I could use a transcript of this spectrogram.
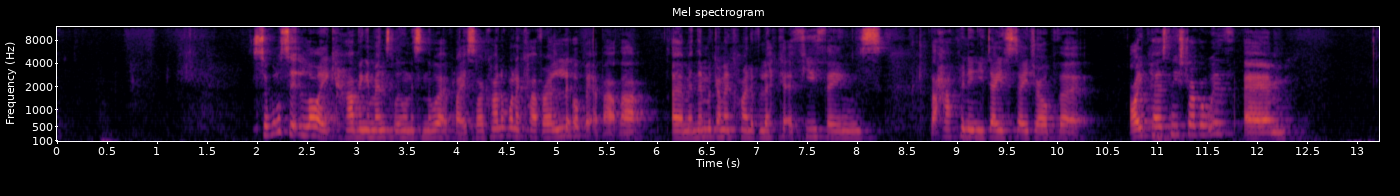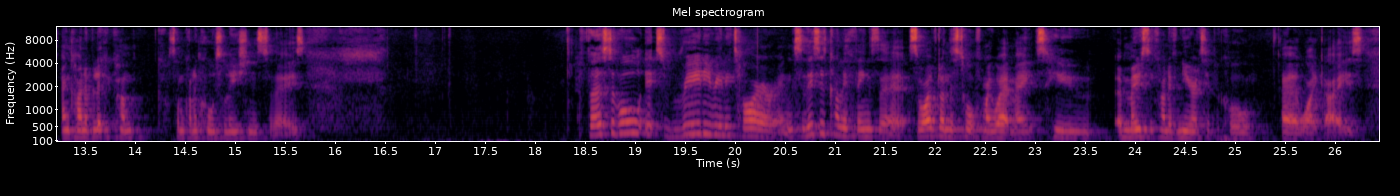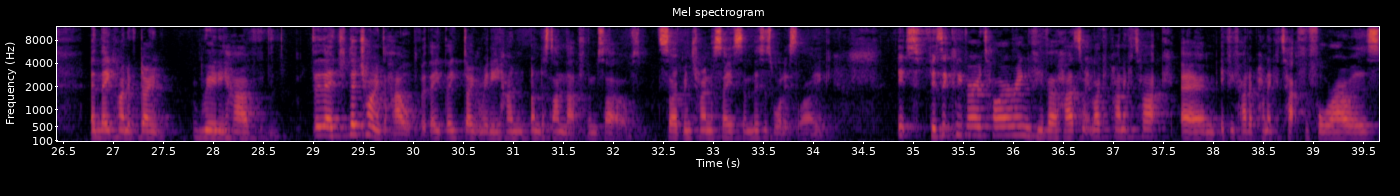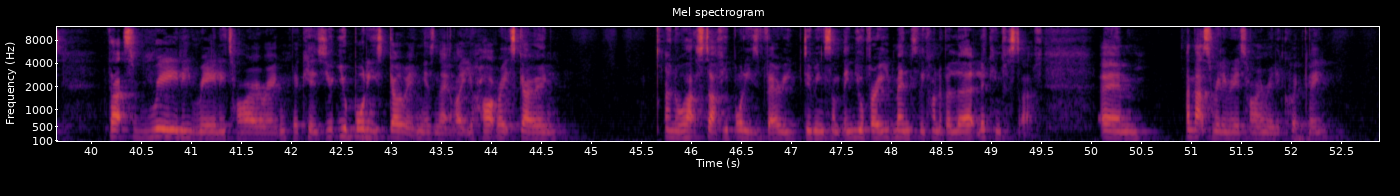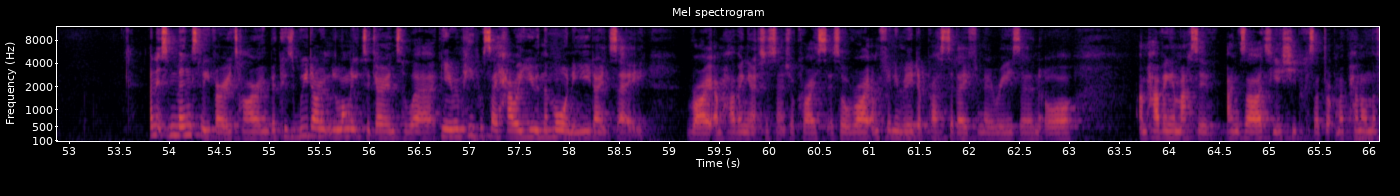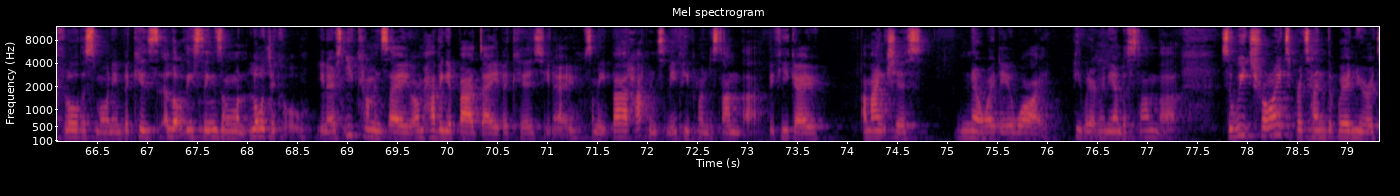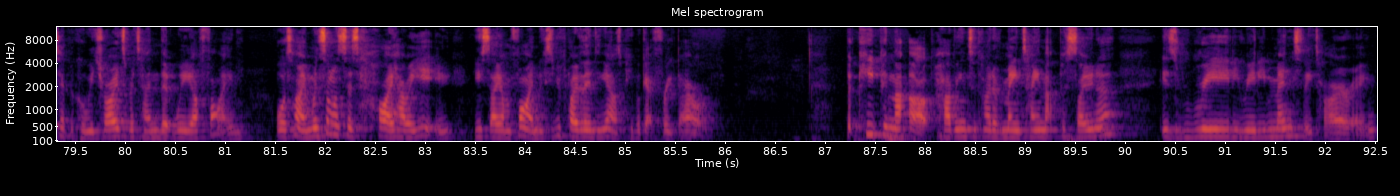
So what's it like having a mental illness in the workplace? So I kind of want to cover a little bit about that, um, and then we're going to kind of look at a few things that happen in your day-to-day job that I personally struggle with, um, and kind of look at some kind of cool solutions to those. First of all, it's really, really tiring. So this is kind of things that, so I've done this talk for my workmates who are mostly kind of neurotypical uh, white guys, and they kind of don't really have, they're, they're trying to help, but they, they don't really understand that for themselves. So I've been trying to say to them, this is what it's like. It's physically very tiring if you've ever had something like a panic attack. Um, if you've had a panic attack for four hours, that's really, really tiring because you, your body's going, isn't it? Like your heart rate's going, and all that stuff. Your body's very doing something. You're very mentally kind of alert, looking for stuff. Um, and that's really, really tiring really quickly. And it's mentally very tiring because we don't like to go into work. You know, when people say, how are you in the morning, you don't say, right, I'm having an existential crisis, or right, I'm feeling really depressed today for no reason, or I'm having a massive anxiety issue because I dropped my pen on the floor this morning because a lot of these things aren't logical. You know, if you come and say, oh, I'm having a bad day because, you know, something bad happened to me, people understand that. But if you go, I'm anxious no idea why. People don't really understand that. So we try to pretend that we're neurotypical. We try to pretend that we are fine all the time. When someone says, hi, how are you? You say, I'm fine. Because if you play with anything else, people get freaked out. But keeping that up, having to kind of maintain that persona is really, really mentally tiring.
